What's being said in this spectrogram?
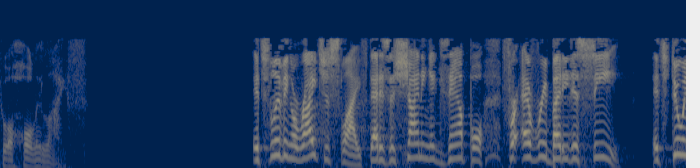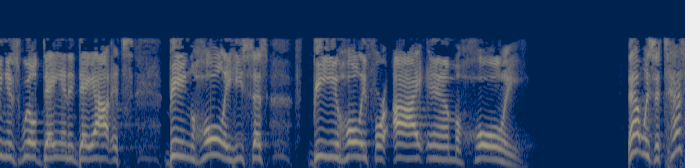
to a holy life. It's living a righteous life that is a shining example for everybody to see. It's doing His will day in and day out. It's being holy. He says, Be ye holy, for I am holy. That was a test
